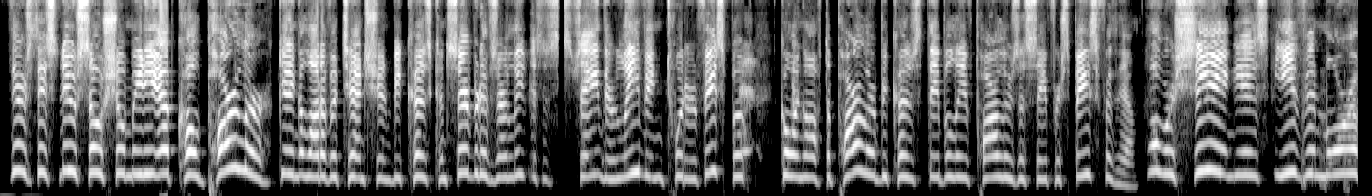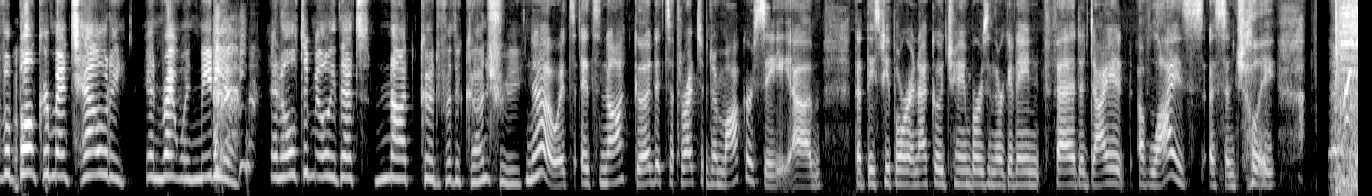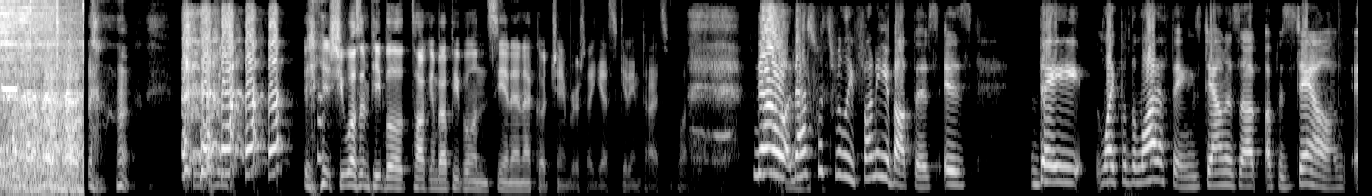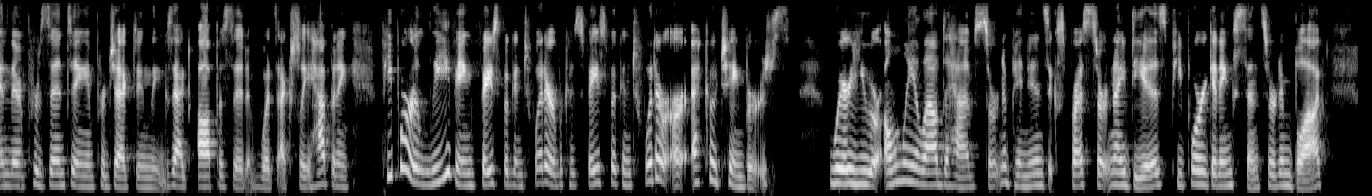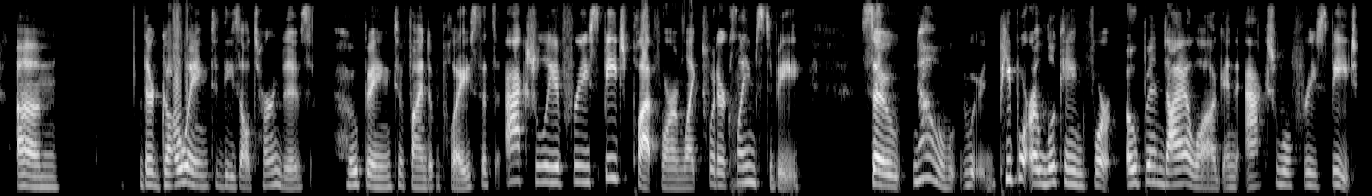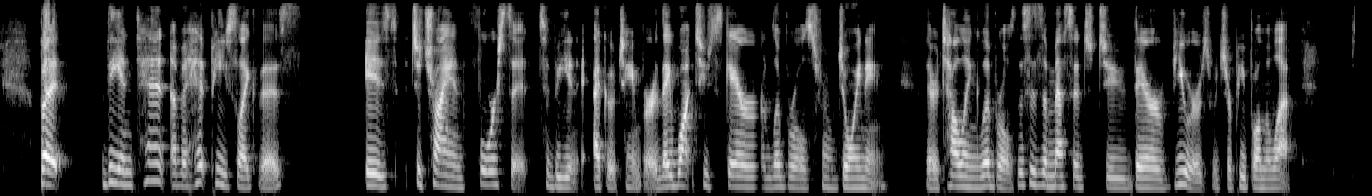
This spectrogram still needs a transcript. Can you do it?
There's this new social media app called Parler getting a lot of attention because conservatives are le- saying they're leaving Twitter and Facebook, going off to Parler because they believe Parler's a safer space for them. What we're seeing is even more of a bunker mentality in right-wing media, and ultimately that's not good for the country. No, it's it's not good. It's a threat to democracy um, that these people are in echo chambers and they're getting fed a diet of lies, essentially. she wasn't people talking about people in CNN echo chambers, I guess, getting diets of life. No, that's what's really funny about this is they like with a lot of things, down is up, up is down, and they're presenting and projecting the exact opposite of what's actually happening. People are leaving Facebook and Twitter because Facebook and Twitter are echo chambers where you are only allowed to have certain opinions, express certain ideas. People are getting censored and blocked. Um, they're going to these alternatives hoping to find a place that's actually a free speech platform like Twitter claims to be. So, no, people are looking for open dialogue and actual free speech. But the intent of a hit piece like this is to try and force it to be an echo chamber. They want to scare liberals from joining. They're telling liberals this is a message to their viewers, which are people on the left,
